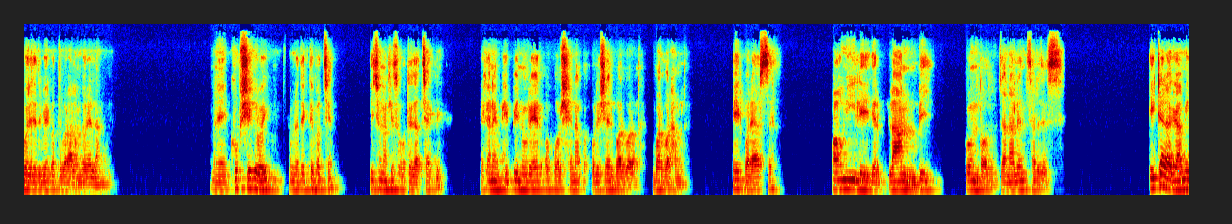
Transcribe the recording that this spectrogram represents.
করে যদি বের করতে পারো, আলহামদুলিল্লাহ। মানে খুব শীঘ্রই আমরা দেখতে পাচ্ছি। কিছু না কিছু হতে যাচ্ছে আর কি। এখানে ভিপি নূরের ওপর সেনা পুলিশের বর্বরতা বর্বর হামলা। এরপরে আসছে আওয়ামী লীগের প্ল্যান বি। কোন দল? জানালেন সার্জেস। এইটার আগে আমি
